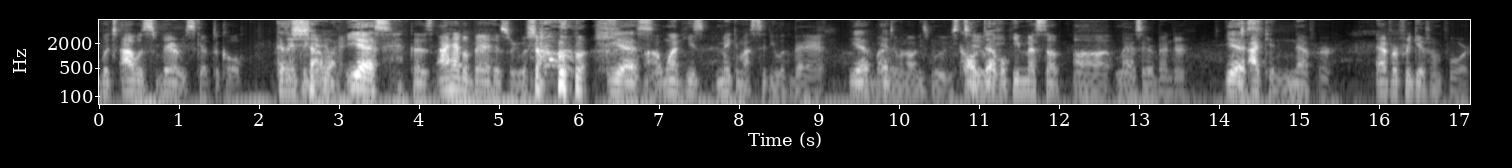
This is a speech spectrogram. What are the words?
which I was very skeptical because Shyamalan. Yes, because I have a bad history with Shyamalan. Yes, uh, one he's making my city look bad. Yeah, by doing all these movies. Called Two, Devil. He messed up uh, Last Airbender. Yes, I can never ever forgive him for.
